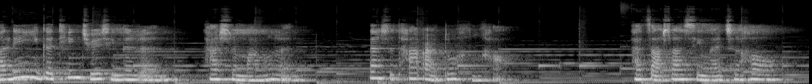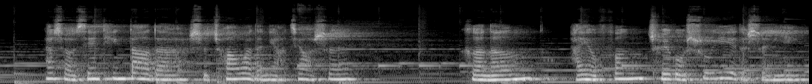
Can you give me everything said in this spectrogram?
而另一个听觉型的人，他是盲人，但是他耳朵很好。他早上醒来之后，他首先听到的是窗外的鸟叫声，可能还有风吹过树叶的声音。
